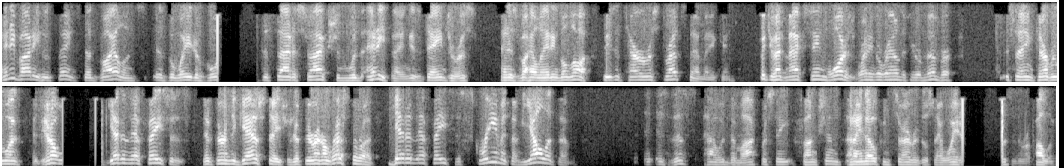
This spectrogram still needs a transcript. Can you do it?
anybody who thinks that violence is the way to avoid dissatisfaction with anything is dangerous and is violating the law. These are terrorist threats they're making. But you had Maxine Waters running around, if you remember, saying to everyone, if you don't get in their faces. If they're in the gas station, if they're in a restaurant, get in their faces, scream at them, yell at them. Is this how a democracy functions? And I know conservatives will say, wait, this is a republic.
